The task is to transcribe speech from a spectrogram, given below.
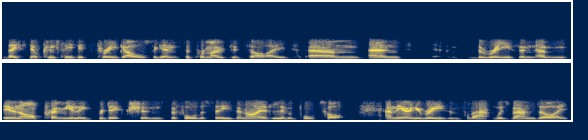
they still conceded three goals against a promoted side, um, and the reason um, in our Premier League predictions before the season, I had Liverpool top, and the only reason for that was Van Dijk.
